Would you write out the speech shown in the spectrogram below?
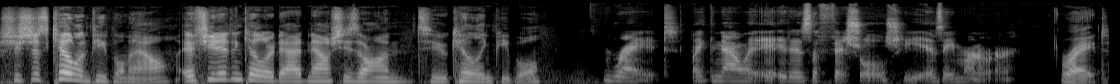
She's just killing people now. If she didn't kill her dad, now she's on to killing people. Right. Like now it, it is official. She is a murderer. Right.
